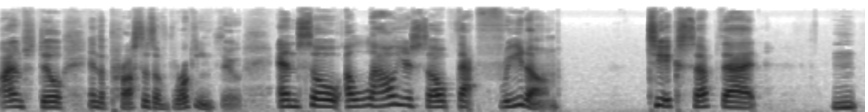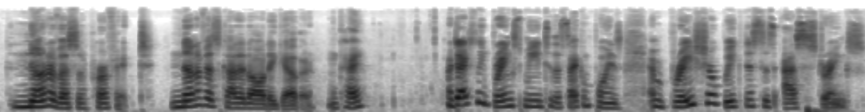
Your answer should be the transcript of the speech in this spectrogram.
I'm still in the process of working through. And so allow yourself that freedom to accept that n- none of us are perfect. None of us got it all together, okay? It actually brings me to the second point is embrace your weaknesses as strengths.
